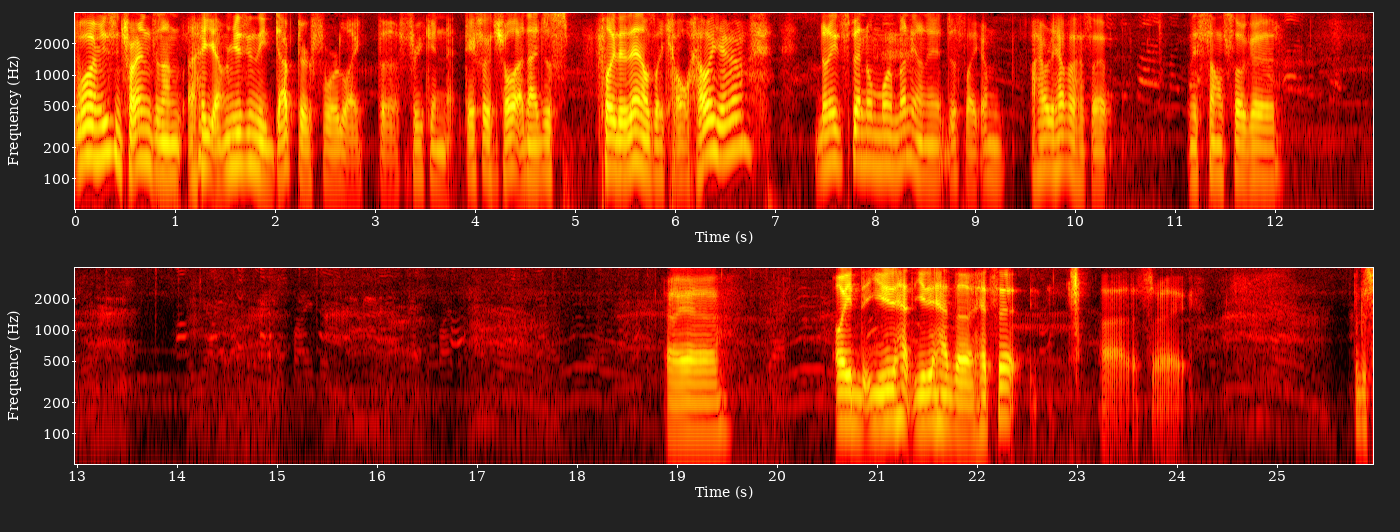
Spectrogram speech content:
Well, I'm using Tridents and I'm I, I'm using the adapter for like the freaking Xbox controller, and I just plugged it in. I was like, oh hell yeah! No need to spend no more money on it. Just like I'm, I already have a headset. And it sounds so good. Oh yeah. Oh, you, you didn't have you didn't have the headset? Uh, that's right. Because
